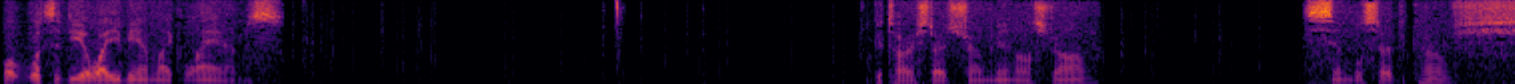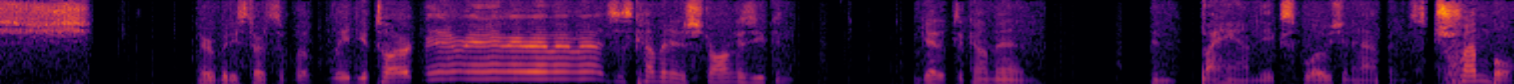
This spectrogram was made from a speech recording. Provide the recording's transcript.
what, what's the deal? Why are you being like lambs? Guitar starts strumming in all strong. Cymbals start to come. Everybody starts to lead guitar. It's just coming in as strong as you can get it to come in. And bam, the explosion happens. Tremble,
